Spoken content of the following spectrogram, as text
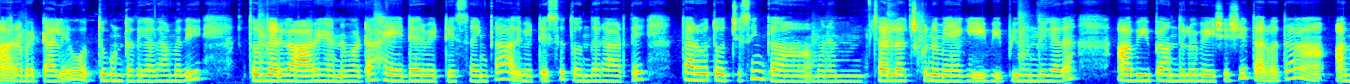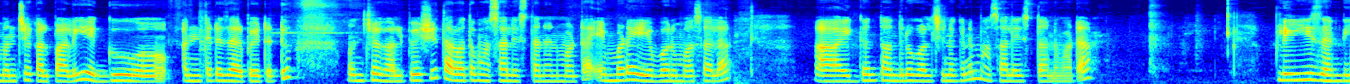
ఆరబెట్టాలి. ఒత్తుకుంటుంది కదా ఆమెది. తొందరగా ఆరాయి అన్నమాట. హెయిర్ డైర్ పెట్టేస్తా ఇంకా. అది పెట్టేస్తే తొందర ఆరితే తర్వాత వచ్చేసి ఇంకా మనం చల్లార్చుకున్న మ్యాగీ వీపీ ఉంది కదా ఆ వీపీ అందులో వేసేసి తర్వాత అది మంచిగా కలపాలి. ఎగ్గు అంతటా సరిపోయేటట్టు మంచిగా కలిపేసి తర్వాత మసాలా ఇస్తాను అనమాట ఎంబడే ఇవ్వను మసాలా. ఆ ఎగ్ అంతా అందులో కలిసినాకనే మసాలా ఇస్తాను అనమాట ప్లీజ్ అండి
